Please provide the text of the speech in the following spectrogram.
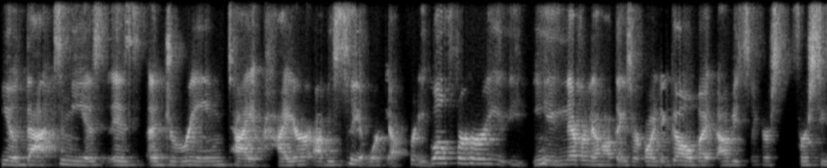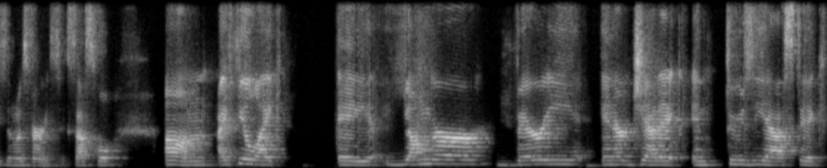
you know that to me is is a dream type hire. Obviously it worked out pretty well for her. You you never know how things are going to go but obviously her first season was very successful. Um, i feel like a younger very energetic enthusiastic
